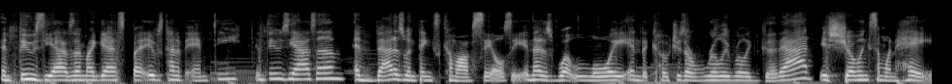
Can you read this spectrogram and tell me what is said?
enthusiasm, I guess, but it was kind of empty enthusiasm. And that is when things come off salesy. And that is what Loy and the coaches are really, really good at is showing someone, hey,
